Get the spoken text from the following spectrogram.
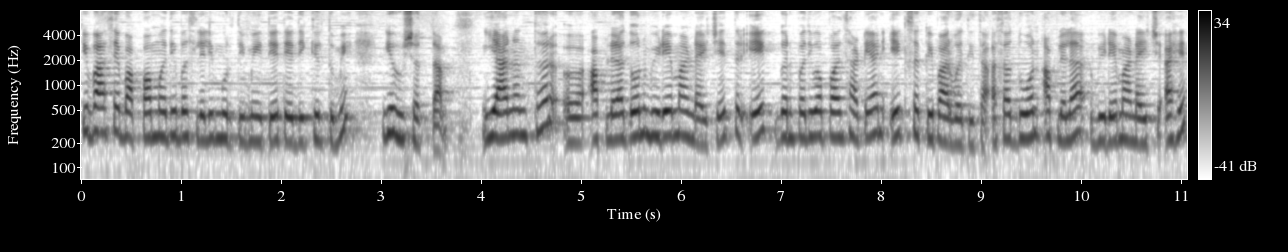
किंवा असे बाप्पामध्ये बसलेली मूर्ती मिळते ते देखील तुम्ही घेऊ शकता. यानंतर आपल्याला दोन विडे मांडायचे तर एक गणपती बाप्पांसाठी आणि एक सखी पार्वतीचा. असा दोन आपल्याला विडे मांडायचे आहेत.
